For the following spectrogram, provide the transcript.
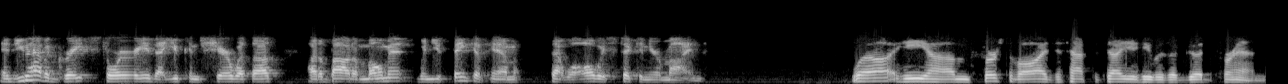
And do you have a great story that you can share with us about a moment when you think of him that will always stick in your mind? Well, he um, first of all, I just have to tell you, he was a good friend.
